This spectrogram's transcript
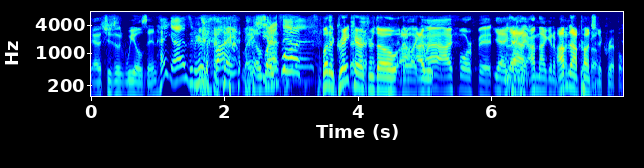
Yeah, she just wheels in. Hey guys, I'm here to fight. Like, I was like, what? it. But a great character though. And they're like, I would, ah, I forfeit. Yeah, Yeah. exactly. I'm not gonna. Punch I'm not a punching a cripple. cripple.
